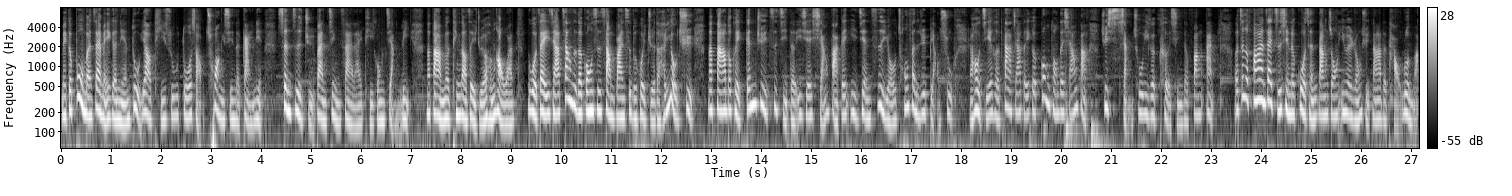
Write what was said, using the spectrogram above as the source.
每个部门在每一个年度要提出多少创新的概念，甚至举办竞赛来提供奖励。那大家有没有听到这里觉得很好玩？如果在一家这样子的公司上班，是不是会觉得很有趣？那大家都可以根据自己的一些想法跟意见，自由充分的去表述，然后结合大家的一个共同的想法，去想出一个可行的方案。而这个方案在执行的过程当中，因为容许大家的讨论嘛，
